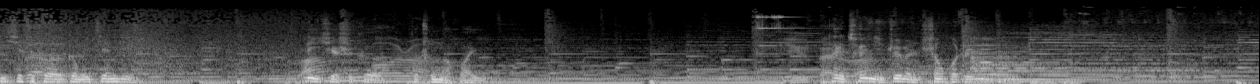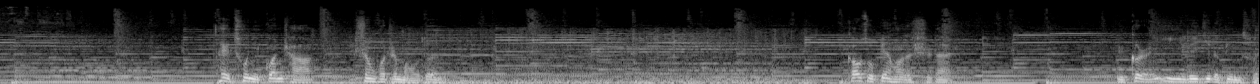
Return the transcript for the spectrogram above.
一些时刻更为坚定，另一些时刻则充满怀疑。它也催你追问生活之意义，它也促你观察生活之矛盾。高速变化的时代与个人意义危机的并存，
